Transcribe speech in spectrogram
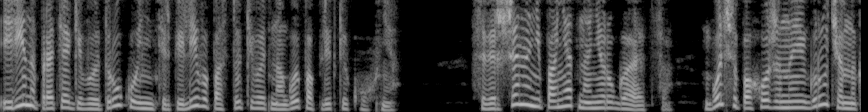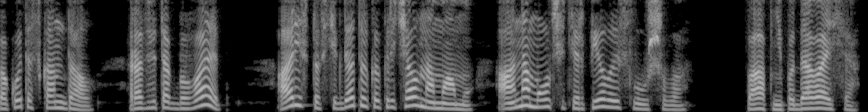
Ирина протягивает руку и нетерпеливо постукивает ногой по плитке кухни. Совершенно непонятно они ругаются. Больше похоже на игру, чем на какой-то скандал. Разве так бывает? Аристов всегда только кричал на маму, а она молча терпела и слушала. «Пап, не поддавайся!»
